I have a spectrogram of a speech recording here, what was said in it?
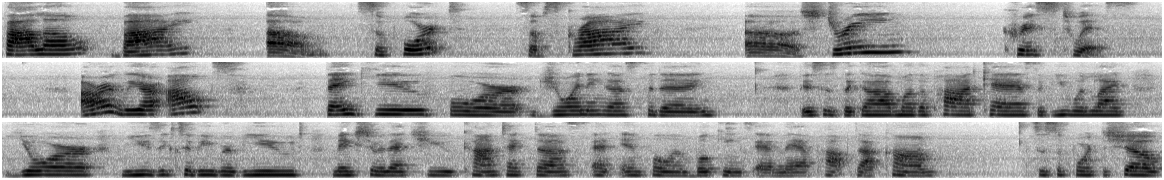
follow, buy, um, support, subscribe, uh, stream Chris Twist. All right, we are out. Thank you for joining us today. This is the Godmother Podcast. If you would like your music to be reviewed, make sure that you contact us at info and bookings at maddpop.com to support the show.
